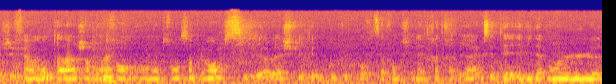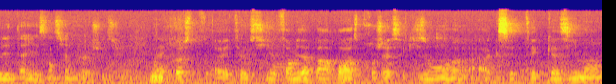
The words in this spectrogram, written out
et j'ai fait un montage en montrant, en montrant simplement que si la cheville était beaucoup plus courte, ça fonctionnait très très bien et que c'était évidemment le détail essentiel de la chaussure. Lacoste a été aussi formidable par rapport à ce projet, c'est qu'ils ont accepté quasiment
